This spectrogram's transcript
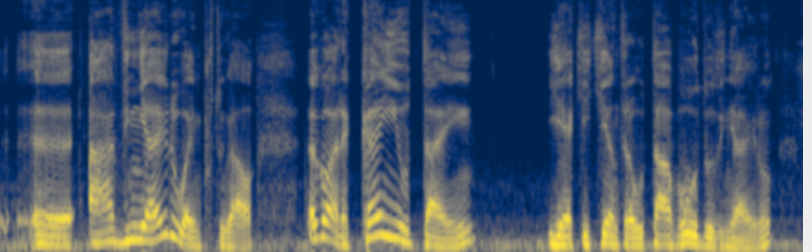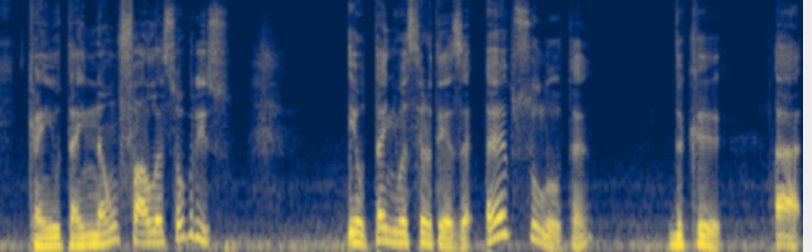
Uh, há dinheiro em Portugal. Agora, quem o tem, e é aqui que entra o tabu do dinheiro, quem o tem não fala sobre isso. Eu tenho a certeza absoluta de que há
